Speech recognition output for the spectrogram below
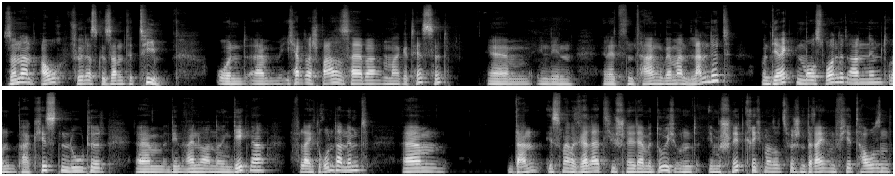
sondern auch für das gesamte Team. Und ähm, ich habe das spaßeshalber mal getestet ähm, in den letzten Tagen. Wenn man landet und direkt einen Most Wanted annimmt und ein paar Kisten lootet, ähm, den einen oder anderen Gegner vielleicht runternimmt, ähm, dann ist man relativ schnell damit durch und im Schnitt kriegt man so zwischen 3.000 und 4.000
